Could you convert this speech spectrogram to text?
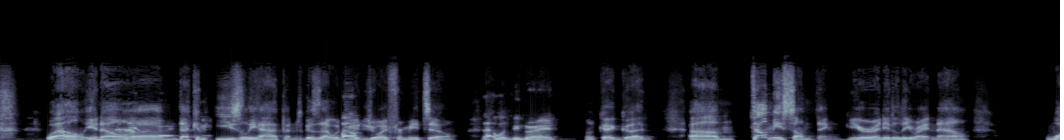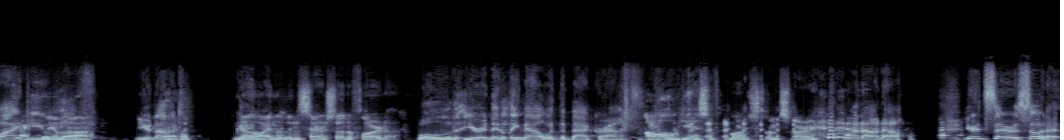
well, you know um, that can easily happen because that would well, be a joy for me too. That would be great. Okay, good. Um, tell me something. You're in Italy right now. Why Actually, do you love? Not. You're not. No, I live in Sarasota, Florida. Well, you're in Italy now with the background. oh, yes, of course. I'm sorry. no, no, no. You're in Sarasota.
